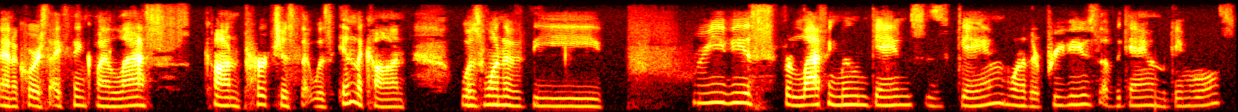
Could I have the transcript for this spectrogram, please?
And of course, I think my last con purchase that was in the con was one of the previous for Laughing Moon Games' game, one of their previews of the game and the game rules.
